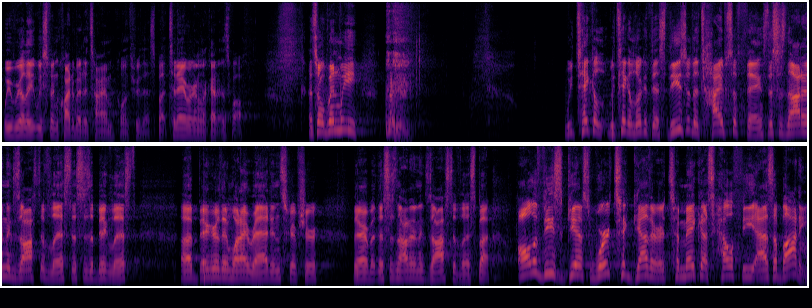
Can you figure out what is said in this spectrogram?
we really we spend quite a bit of time going through this. But today we're going to look at it as well. And so when we we take, a, we take a look at this. These are the types of things. This is not an exhaustive list. This is a big list, uh, bigger than what I read in Scripture there, but this is not an exhaustive list. But all of these gifts work together to make us healthy as a body.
